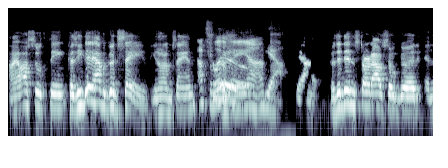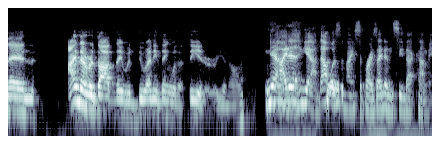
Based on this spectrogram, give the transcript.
I also think because he did have a good save. You know what I'm saying? Absolutely, True. yeah. Yeah. Because it didn't start out so good, and then I never thought they would do anything with a theater. You know? Yeah, I didn't. Yeah, that was a nice surprise. I didn't see that coming.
